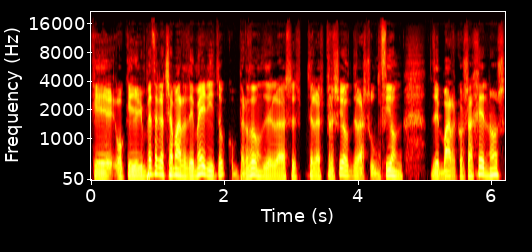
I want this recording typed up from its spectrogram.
que o que lle empezan a chamar de mérito, con perdón de, las, de la expresión, de la asunción de barcos ajenos,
